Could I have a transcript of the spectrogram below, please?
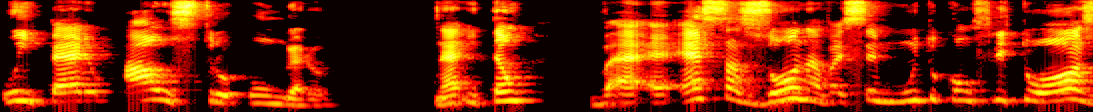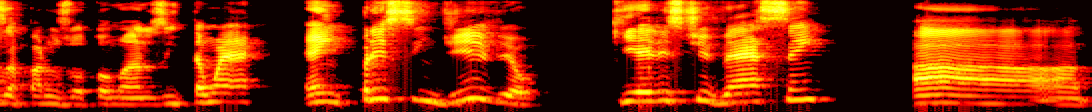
o Império Austro-Húngaro. Né? Então, é, é, essa zona vai ser muito conflituosa para os otomanos, então é, é imprescindível que eles tivessem a,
